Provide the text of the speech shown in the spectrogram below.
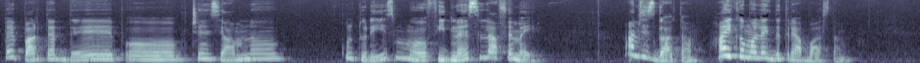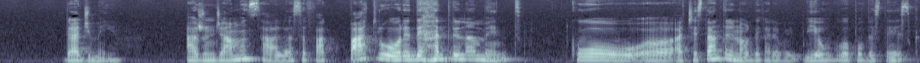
pe partea de uh, ce înseamnă culturism, uh, fitness la femei. Am zis gata, hai că mă leg de treaba asta. Dragii mei, ajungeam în sală să fac patru ore de antrenament cu uh, acest antrenor de care eu vă povestesc.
